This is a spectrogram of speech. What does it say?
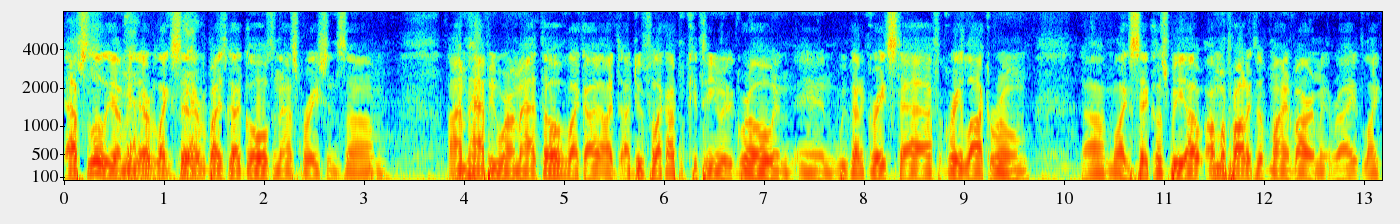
Absolutely. I mean, Yeah. like I said, Yeah. everybody's got goals and aspirations. Um, I'm happy where I'm at, though. Like I, I, I do feel like I'm continuing to grow, and, and we've got a great staff, a great locker room. Um, like I said, Coach B, I, I'm a product of my environment, right? Like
